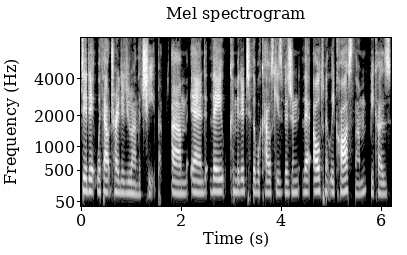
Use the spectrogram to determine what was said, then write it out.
did it without trying to do it on the cheap. Um, and they committed to the Wachowskis' vision that ultimately cost them because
